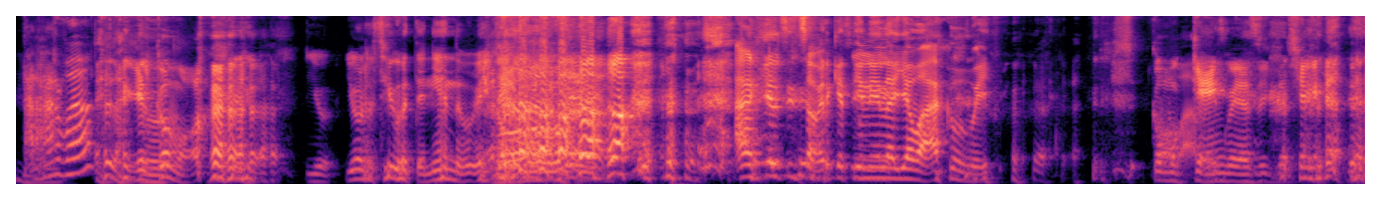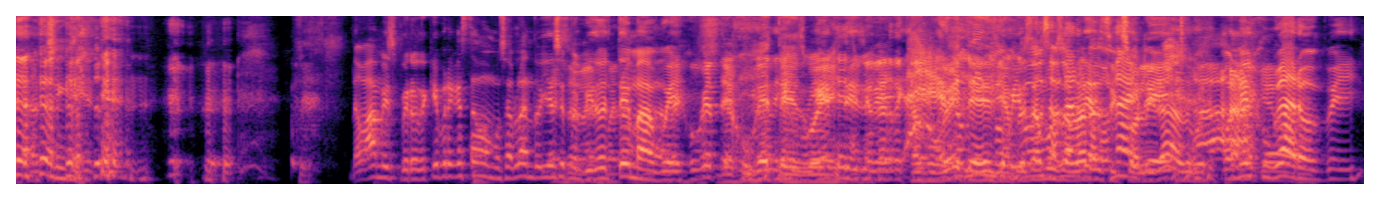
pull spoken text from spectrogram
Está raro, ¿va? El ángel, No. ¿cómo? Yo, yo lo sigo teniendo, güey. Ángel sin saber qué Sí, tiene él güey. ahí abajo, güey. Como No Ken, güey, así. No mames, pero ¿de qué verga estábamos hablando? Ya se me olvidó el tema, de güey. juguetes. De juguetes, güey. juguetes, en lugar de- De Ah, juguetes, ya güey, empezamos a hablar de Adonai, sexualidad, güey. Con él qué jugaron, güey.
